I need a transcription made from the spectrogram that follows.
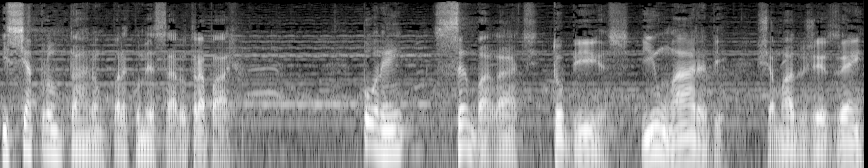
E se aprontaram para começar o trabalho. Porém, Sambalate, Tobias e um árabe chamado Gesem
